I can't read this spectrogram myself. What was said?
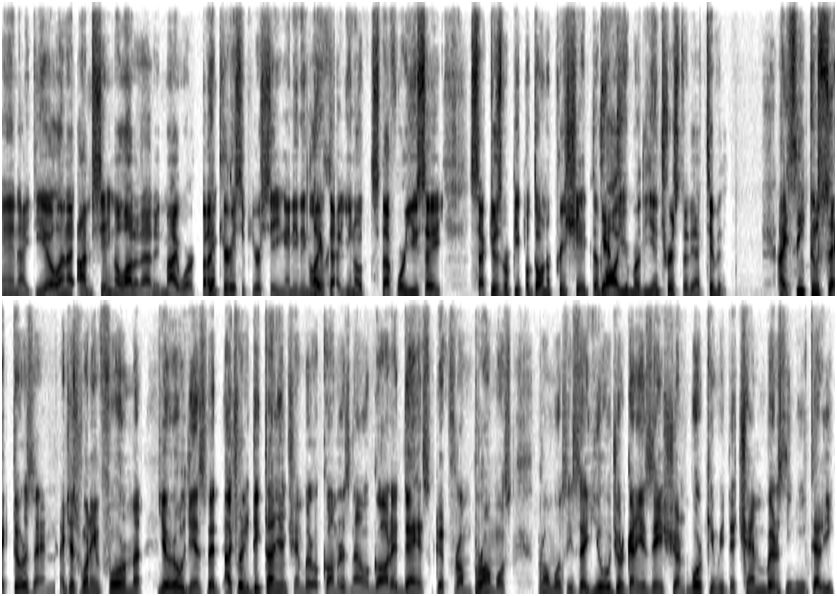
and ideal. And I, am seeing a lot of that in my work. But yeah. I'm curious if you're seeing anything like that. You know, stuff where you say sectors where people don't appreciate the yeah. volume or the interest or the activity. I see two sectors, and I just want to inform uh, your audience that actually the Italian Chamber of Commerce now got a desk from Promos. Promos is a huge organization working with the chambers in Italy,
